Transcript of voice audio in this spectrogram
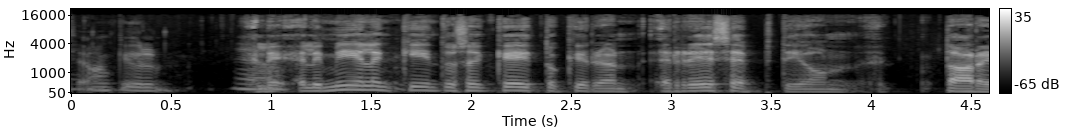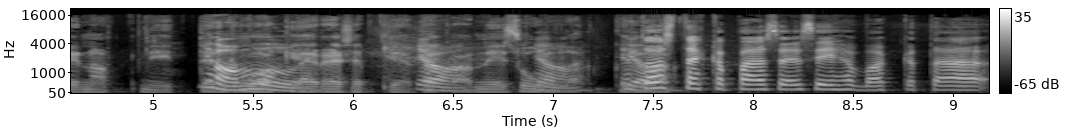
se on kyllä... Eli, eli mielenkiintoisen keittokirjan resepti on tarinat niiden Joo, ruokien mulle. reseptien Joo, takaa, niin sulle. joo. Ja tuosta ehkä pääsee siihen, vaikka tämä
